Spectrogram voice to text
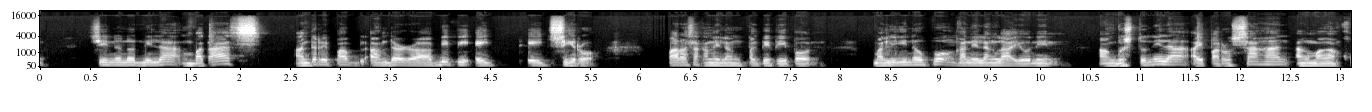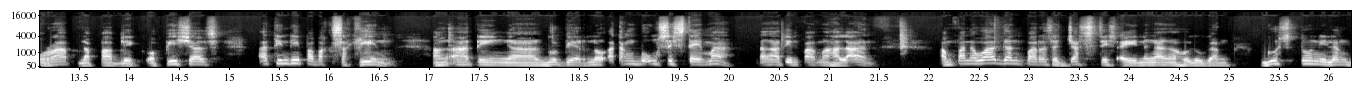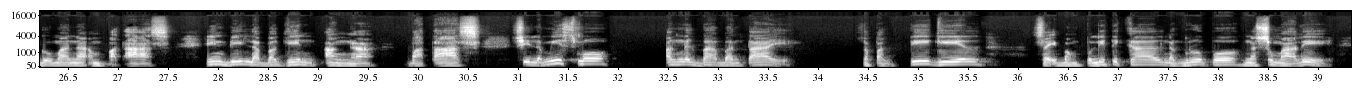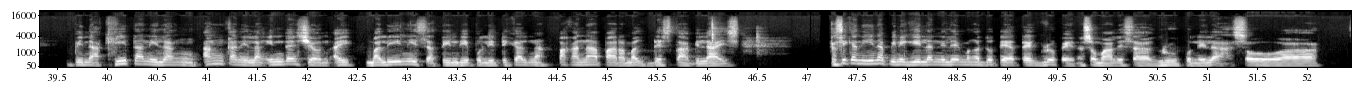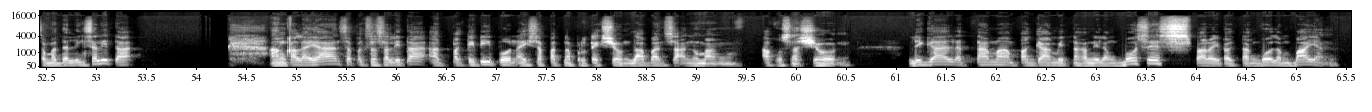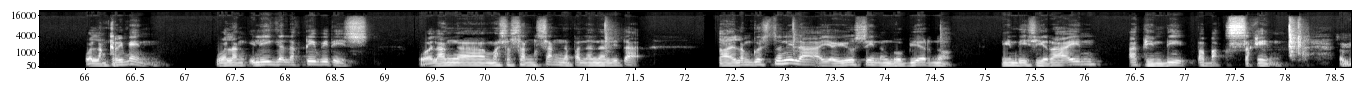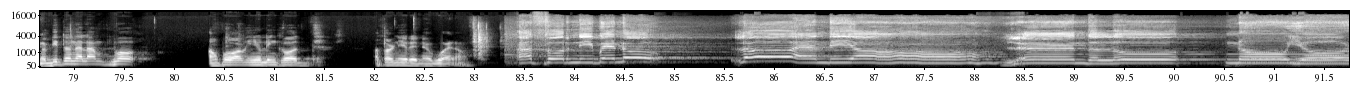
Sinunod nila ang batas under Repub- under uh, BP 880 para sa kanilang pagtitipon. Malinaw po ang kanilang layunin. Ang gusto nila ay parusahan ang mga corrupt na public officials at hindi pabaksakin ang ating ah, gobyerno at ang buong sistema ng ating pamahalaan. Ang panawagan para sa justice ay nangangahulugang gusto nilang gumana ang batas, hindi labagin ang ah, batas. Sila mismo ang nagbabantay sa pagpigil sa ibang political na grupo na sumali. Pinakita nilang ang kanilang intensyon ay malinis at hindi political na pakana para mag-destabilize. Kasi kanina pinigilan nila yung mga Duterte group eh, na sumali sa grupo nila. So, ah, sa madaling salita, ang kalayaan sa pagsasalita at pagtitipon ay sapat na proteksyon laban sa anumang akusasyon. Legal at tama ang paggamit ng kanilang boses para ipagtanggol ang bayan. Walang krimen, walang illegal activities, walang ah, masasangsang na pananalita. Dahil ang gusto nila ay ayusin ang gobyerno, hindi sirain at hindi pabaksakin. So, dito na lang po, ang po ang inyong lingkod, Attorney Rene Bueno. Attorney Bueno, and beyond. Learn the law, know your.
